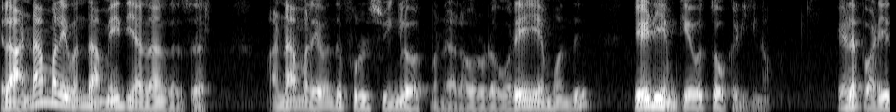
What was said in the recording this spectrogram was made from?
இல்லை அண்ணாமலை வந்து அமைதியாலாம் இல்லை சார். அண்ணாமலை வந்து ஃபுல் ஸ்விங்கில் ஒர்க் பண்ணுறாரு அவரோட ஒரே எம் வந்து ஏடிஎம்கேவை தோக்கடிக்கணும். எடப்பாடியை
